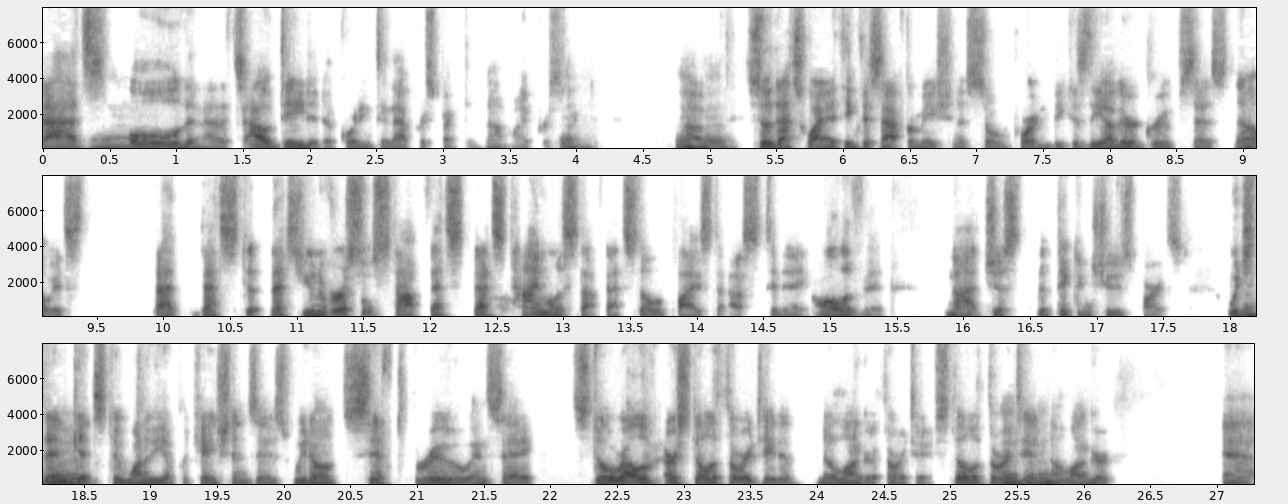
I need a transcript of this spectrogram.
That's mm. old and that's outdated according to that perspective, not my perspective. Um, mm-hmm. Um, so that's why I think this affirmation is so important because the other group says no, it's that that's that's universal stuff. That's that's timeless stuff that still applies to us today. All of it, not just the pick and choose parts. Which mm-hmm. then gets to one of the implications is we don't sift through and say, still relevant or still authoritative, no longer authoritative, still authoritative, mm-hmm. no longer. Uh,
